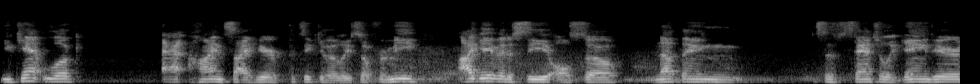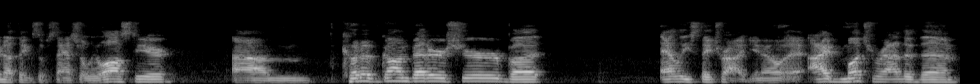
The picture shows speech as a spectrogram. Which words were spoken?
You can't look at hindsight here particularly. So for me, I gave it a C. Also, nothing substantially gained here, nothing substantially lost here. Um, could have gone better, sure, but at least they tried. You know, I'd much rather them,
